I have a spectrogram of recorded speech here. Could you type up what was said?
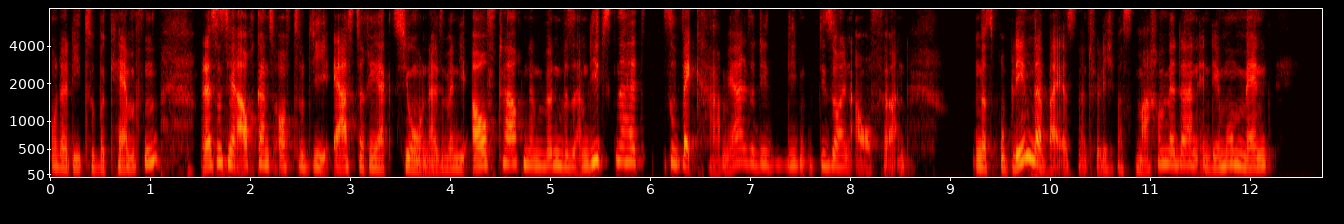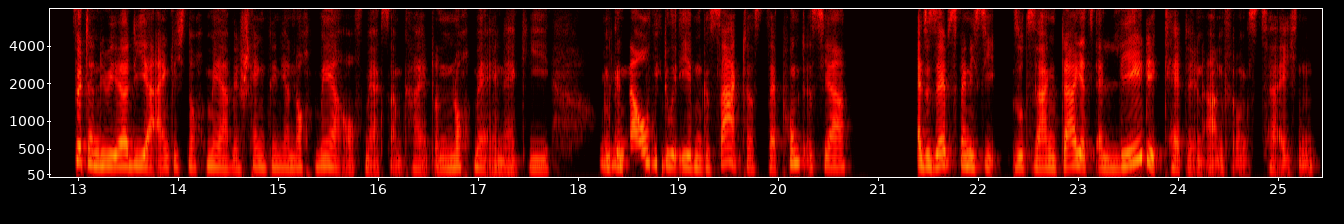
oder die zu bekämpfen. Weil das ist ja auch ganz oft so die erste Reaktion. Also wenn die auftauchen, dann würden wir sie am liebsten halt so weghaben. Ja, also die, die, die sollen aufhören. Und das Problem dabei ist natürlich, was machen wir dann? In dem Moment füttern wir die ja eigentlich noch mehr. Wir schenken denen ja noch mehr Aufmerksamkeit und noch mehr Energie. Und mhm. genau wie du eben gesagt hast, der Punkt ist ja, also selbst wenn ich sie sozusagen da jetzt erledigt hätte, in Anführungszeichen,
